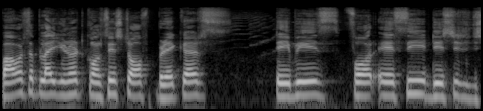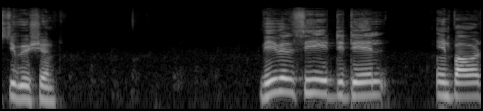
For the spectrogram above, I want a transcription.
Power supply unit consists of breakers, TBs for AC DC distribution. We will see it detail in power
